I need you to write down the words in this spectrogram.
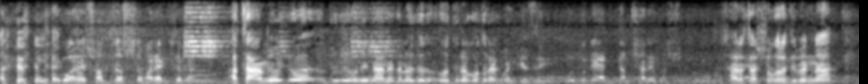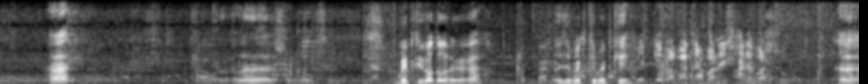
আর এ নিলে এক সব জায়গা আচ্ছা আমি ওই যে যদি উনি না নেন তাহলে ওই দুটো কত রাখবেন কেজি? ওই দুটো একদম সাড়ে পাঁচশো। সাড়ে চারশো করে দিবেন না? হ্যাঁ? বেটকি কত করে কাকা? এই যে সাড়ে পাঁচশো। হ্যাঁ।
